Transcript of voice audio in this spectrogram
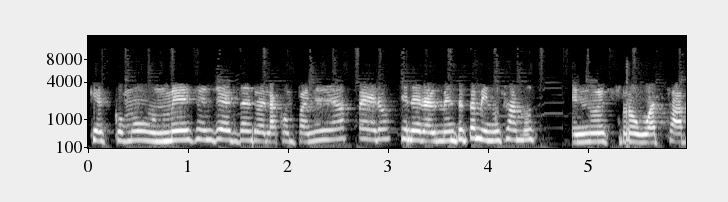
que es como un messenger dentro de la compañía, pero generalmente también usamos en nuestro WhatsApp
